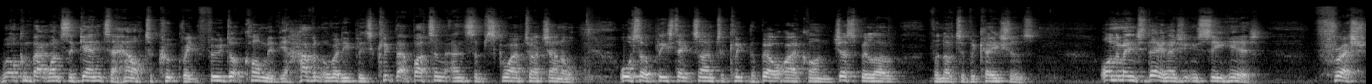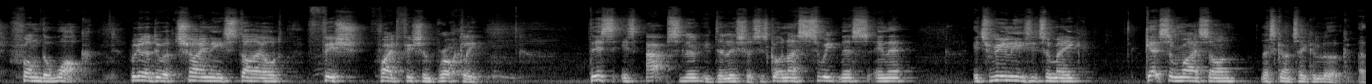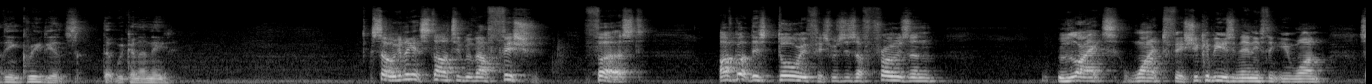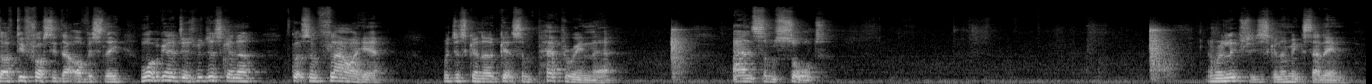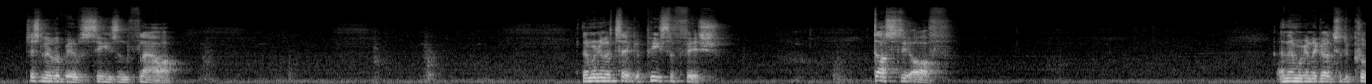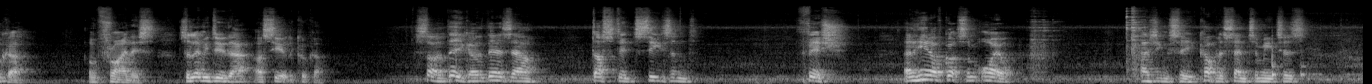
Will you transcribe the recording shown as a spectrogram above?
Welcome back once again to howtocookgreatfood.com. If you haven't already, please click that button and subscribe to our channel. Also, please take time to click the bell icon just below for notifications. On the menu today, and as you can see here, fresh from the wok, we're going to do a Chinese styled fish, fried fish and broccoli. This is absolutely delicious. It's got a nice sweetness in it. It's really easy to make. Get some rice on. Let's go and take a look at the ingredients that we're going to need. So we're going to get started with our fish first. I've got this dory fish, which is a frozen light white fish. You could be using anything you want. So I've defrosted that obviously. And what we're going to do is we're just going to, I've got some flour here. We're just going to get some pepper in there and some salt. And we're literally just going to mix that in. Just a little bit of seasoned flour. Then we're going to take a piece of fish, dust it off, and then we're going to go to the cooker and fry this. So let me do that. I'll see you at the cooker. So there you go. There's our dusted, seasoned fish. And here I've got some oil. As you can see, a couple of centimeters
